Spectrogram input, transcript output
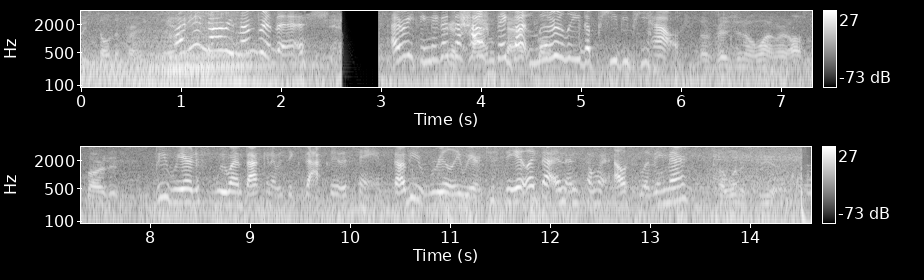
We sold the furniture. How do you not remember this? Everything. They got the house. They got literally the PvP house. The original one where it all started. It'd be weird if we went back and it was exactly the same. That'd be really weird to see it like that and then someone else living there. I want to see it.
